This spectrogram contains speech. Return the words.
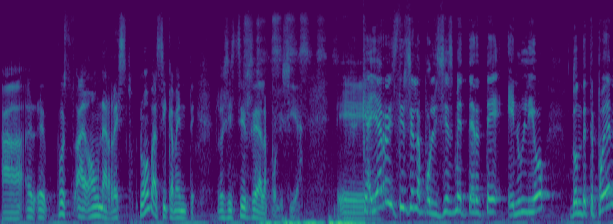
a, eh, pues, a, a un arresto, ¿no? Básicamente, resistirse a la policía. Eh, Que allá resistirse a la policía es meterte en un lío donde te pueden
